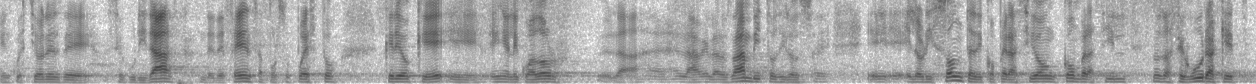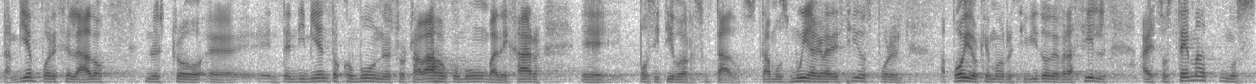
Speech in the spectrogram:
en cuestiones de seguridad, de defensa, por supuesto. Creo que eh, en el Ecuador los ámbitos y los, eh, el horizonte de cooperación con Brasil nos asegura que también por ese lado nuestro eh, entendimiento común, nuestro trabajo común va a dejar positivos resultados. Estamos muy agradecidos por el apoyo que hemos recibido de Brasil a estos temas, unos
